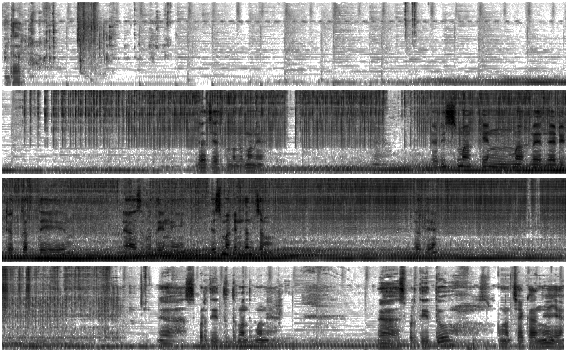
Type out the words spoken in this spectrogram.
Bentar. Lihat ya teman-teman ya. Nah, jadi semakin magnetnya dideketin nah seperti ini dia semakin kencang lihat ya. Ya seperti itu teman-teman ya nah seperti itu pengecekannya ya.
